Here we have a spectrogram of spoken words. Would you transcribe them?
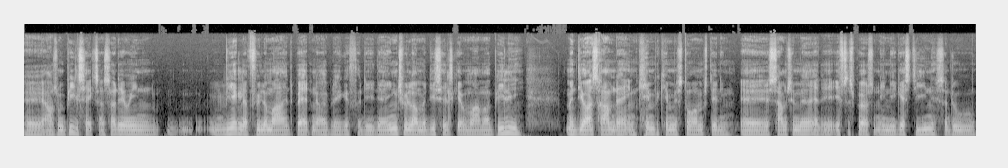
øh, automobilsektoren, så er det jo en mm, virkelig, der fylder meget i debatten i øjeblikket, fordi der er ingen tvivl om, at de selskaber er meget, meget billige, men de er også ramt af en kæmpe, kæmpe stor omstilling, øh, samtidig med, at øh, efterspørgselen egentlig ikke er stigende, så du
